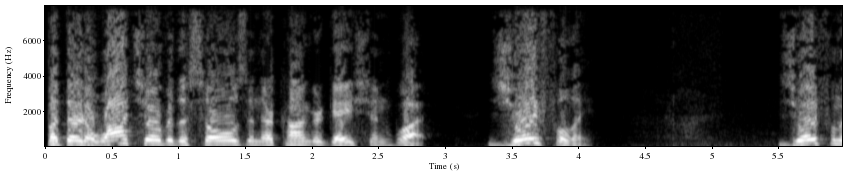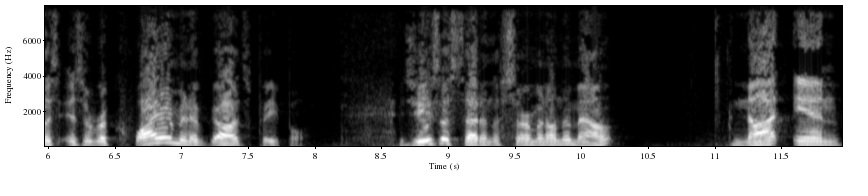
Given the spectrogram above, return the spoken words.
but they're to watch over the souls in their congregation what? Joyfully. Joyfulness is a requirement of God's people. Jesus said in the Sermon on the Mount, not in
